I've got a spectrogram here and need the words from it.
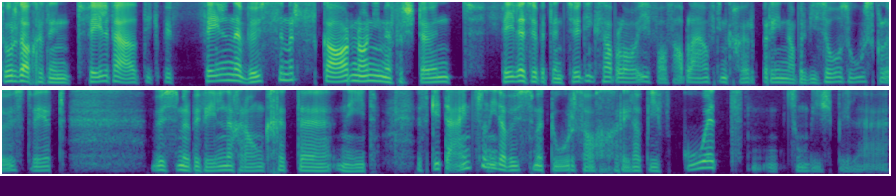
Die Ursachen sind vielfältig. Bei vielen wissen wir es gar noch nicht. Man versteht vieles über den Entzündungsablauf, was abläuft im Körper, aber wieso es ausgelöst wird, wissen wir bei vielen Krankheiten nicht. Es gibt Einzelne, da wissen wir die Ursachen relativ gut. Zum Beispiel äh,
